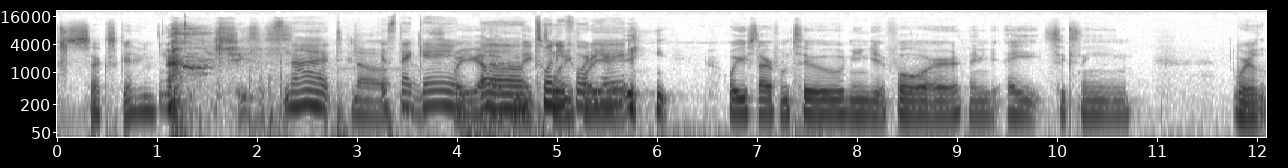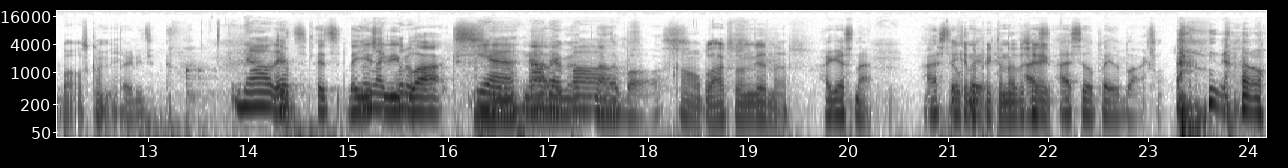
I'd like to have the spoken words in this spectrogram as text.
sex game? Jesus. It's not. No, It's that it's game, where you gotta uh, make 2048. 2048. where you start from two, and you can get four, then you get eight, 16, Where the balls coming? 32. Now they're It's, it's they they're used like to be little- blocks. Yeah, Mhm. now they're they- Now they're balls. balls. Oh, blocks wasn't good enough. I guess not. I They still couldn't have play. picked another I, shape. I still play the blocks one. I don't.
